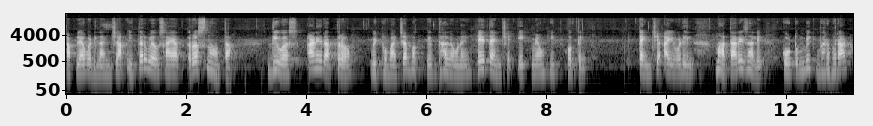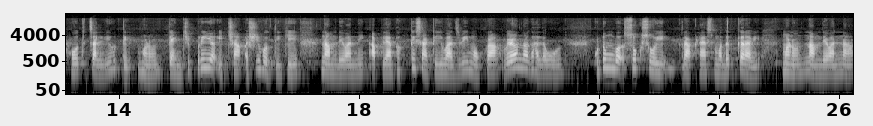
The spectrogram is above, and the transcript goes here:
आपल्या वडिलांच्या इतर व्यवसायात रस नव्हता. दिवस आणि रात्र विठोबाच्या भक्तीत घालवणे हे त्यांचे एकमेव हित होते. त्यांचे आईवडील म्हातारे झाले कौटुंबिक भरभराट होत चालली होती म्हणून त्यांची प्रिय इच्छा अशी होती की नामदेवांनी आपल्या भक्तीसाठी वाजवी मोकळा वेळ न घालवून कुटुंब सुखसोयी राखण्यास मदत करावी. म्हणून नामदेवांना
